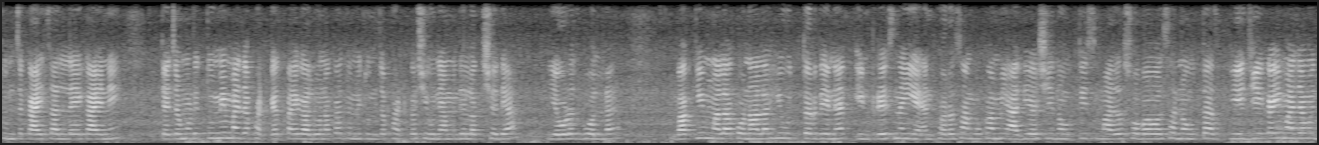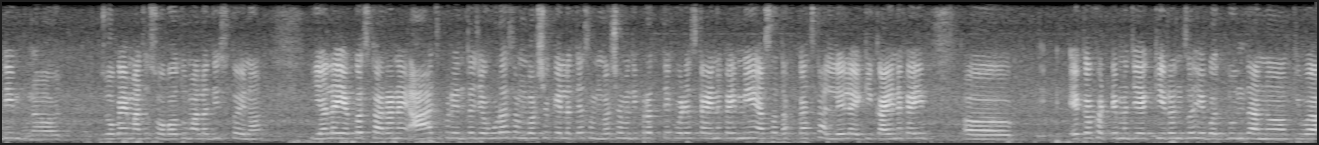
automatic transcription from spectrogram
तुमचं काय चाललं आहे काय नाही. त्याच्यामुळे तुम्ही माझ्या फाटक्यात पाय घालू नका. तुम्ही तुमचं फाटकं शिवण्यामध्ये लक्ष द्या. एवढंच बोलणार. बाकी मला कोणालाही उत्तर देण्यात इंटरेस्ट नाही आहे आणि खरं सांगू का मी आधी अशी नव्हतीच. माझा स्वभाव असा नव्हताच. हे जे काही माझ्यामध्ये जो काही माझा स्वभाव तुम्हाला दिसतोय ना याला एकच कारण आहे आजपर्यंत जेवढा संघर्ष केला त्या संघर्षामध्ये प्रत्येक वेळेस काही ना काही मी असा धक्काच खाल्लेला आहे की काही ना काही एका खट्टे म्हणजे किरणचं हे बदलून जाणं किंवा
